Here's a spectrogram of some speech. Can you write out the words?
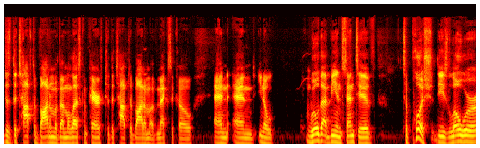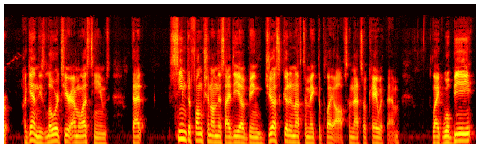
does the top to bottom of MLS compare to the top to bottom of Mexico? And and you know, will that be incentive to push these lower again these lower tier MLS teams that seem to function on this idea of being just good enough to make the playoffs and that's okay with them. Like will be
